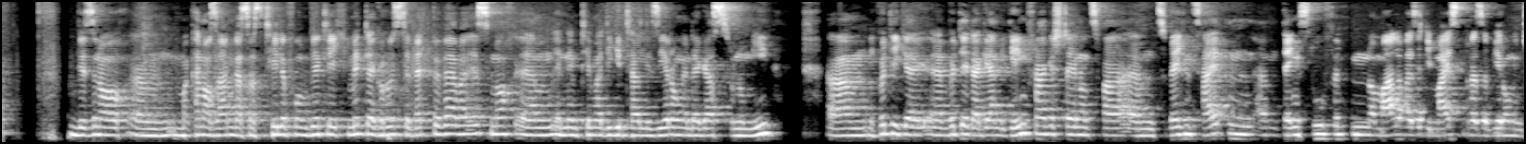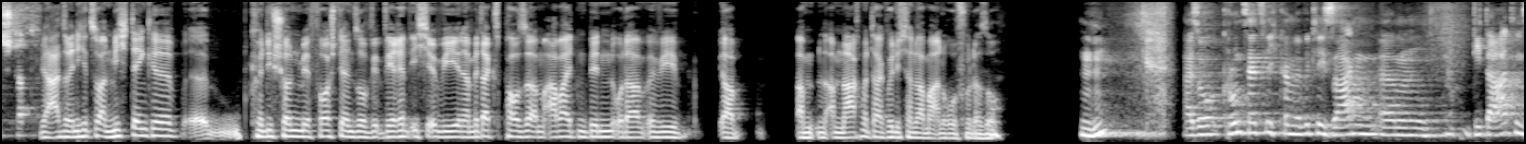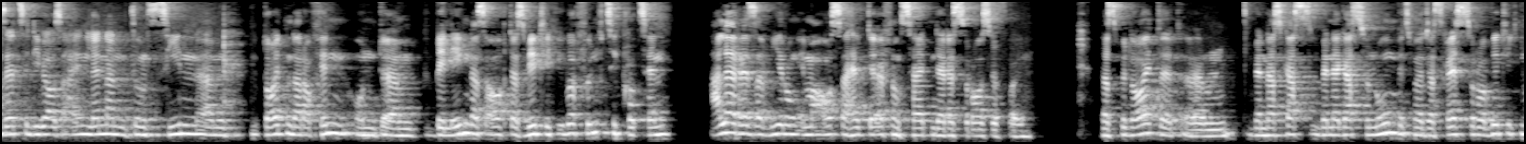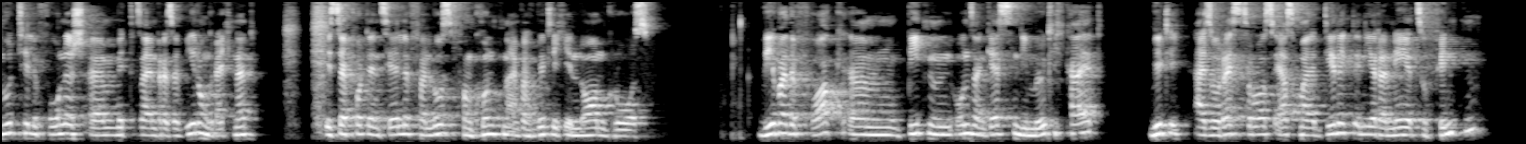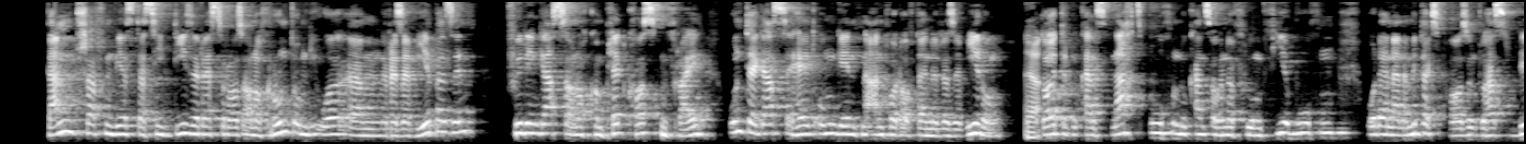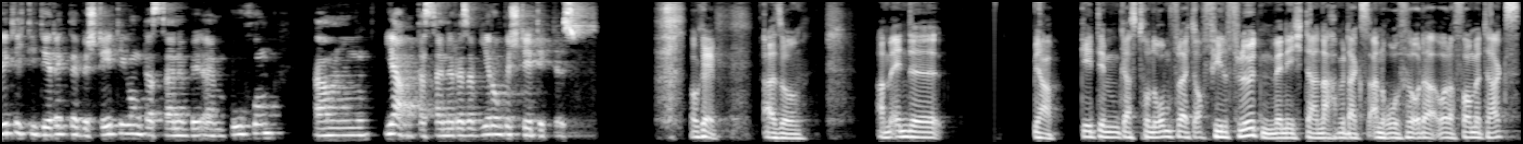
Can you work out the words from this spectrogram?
Wir sind auch, ähm, man kann auch sagen, dass das Telefon wirklich mit der größte Wettbewerber ist noch ähm, in dem Thema Digitalisierung in der Gastronomie. Ähm, ich würde dir, äh, würd dir da gerne die Gegenfrage stellen und zwar, ähm, zu welchen Zeiten ähm, denkst du, finden normalerweise die meisten Reservierungen statt? Ja, also wenn ich jetzt so an mich denke, äh, könnte ich schon mir vorstellen, so während ich irgendwie in der Mittagspause am Arbeiten bin oder irgendwie, ja, am, am Nachmittag würde ich dann da mal anrufen oder so. Mhm. Also grundsätzlich können wir wirklich sagen, ähm, die Datensätze, die wir aus allen Ländern mit uns ziehen, ähm, deuten darauf hin und ähm, belegen das auch, dass wirklich über 50 Prozent aller Reservierungen immer außerhalb der Öffnungszeiten der Restaurants erfolgen. Das bedeutet, ähm, wenn, das Gast, wenn der Gastronom bzw. das Restaurant wirklich nur telefonisch ähm, mit seinen Reservierungen rechnet, ist der potenzielle Verlust von Kunden einfach wirklich enorm groß. Wir bei The Fork ähm, bieten unseren Gästen die Möglichkeit, wirklich, also Restaurants erstmal direkt in ihrer Nähe zu finden. Dann schaffen wir es, dass sie diese Restaurants auch noch rund um die Uhr reservierbar sind, für den Gast auch noch komplett kostenfrei und der Gast erhält umgehend eine Antwort auf deine Reservierung. Ja. Bedeutet, du kannst nachts buchen, du kannst auch in der Früh um vier buchen oder in einer Mittagspause und du hast wirklich die direkte Bestätigung, dass deine ähm, Buchung, ähm, ja, dass deine Reservierung bestätigt ist. Okay, also am Ende, ja, geht dem Gastronomen vielleicht auch viel flöten, wenn ich da nachmittags anrufe oder, oder vormittags.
